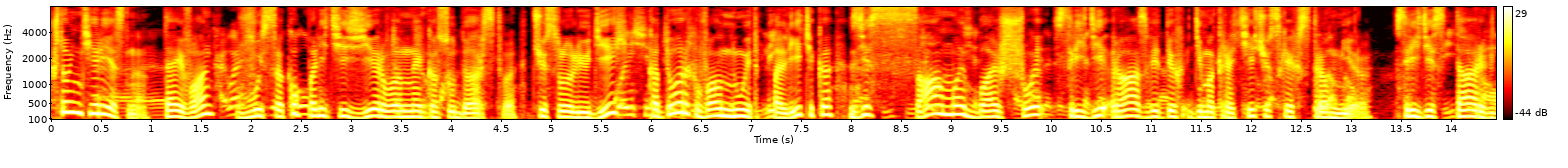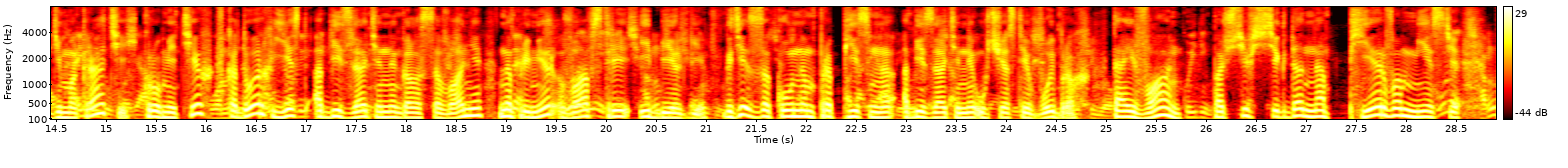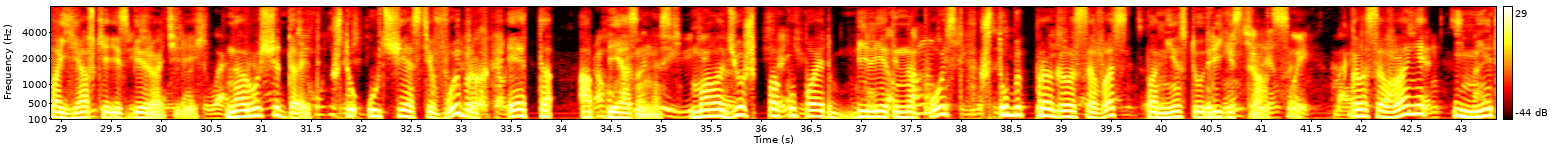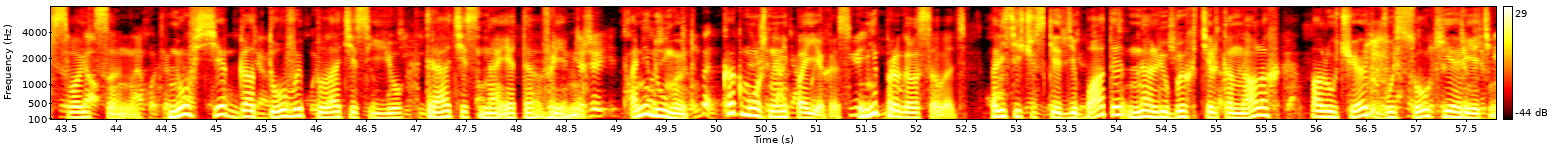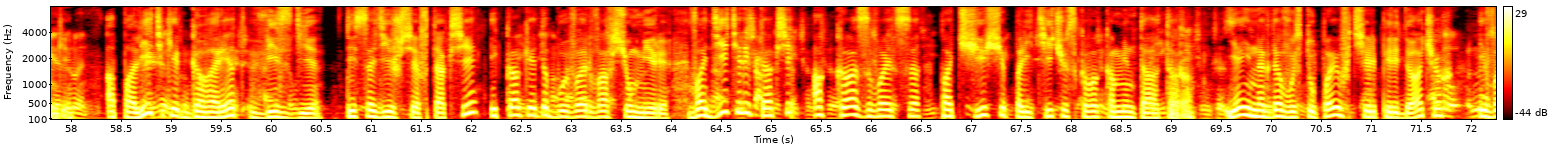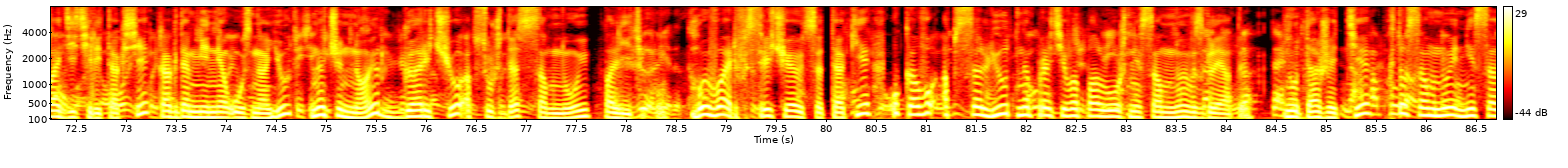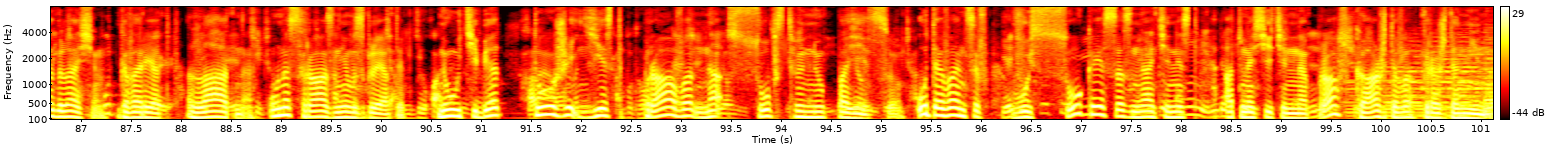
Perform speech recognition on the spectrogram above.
Что интересно, Тайвань – высоко политизированное государство. Число людей, которых волнует политика, здесь самое большое среди развитых демократических стран мира. Среди старых демократий, кроме тех, в которых есть обязательное голосование, например, в Австрии и Бельгии, где законом прописано обязательное участие в выборах, Тайвань почти всегда на первом месте по явке избирателей. Народ считает, что участие в выборах – это обязанность. Молодежь покупает билеты на поезд, чтобы проголосовать по месту регистрации. Голосование имеет свою цену, но все готовы платить ее, тратить на это время. Они думают, как можно не поехать, не проголосовать. Политические дебаты на любых телеканалах получают высокие рейтинги. О политике говорят везде. Ты садишься в такси, и как это бывает во всем мире, водители такси оказывается почище политического комментатора. Я иногда выступаю в телепередачах, и водители такси, когда меня узнают, начинают горячо обсуждать со мной политику. Бывает, встречаются такие, у кого абсолютно противоположные со мной взгляды. Но даже те, кто со мной не согласен, говорят, ладно, у нас разные взгляды, но у тебя тоже есть право на собственную позицию. У тайванцев высокая сознательность относительно прав каждого гражданина.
